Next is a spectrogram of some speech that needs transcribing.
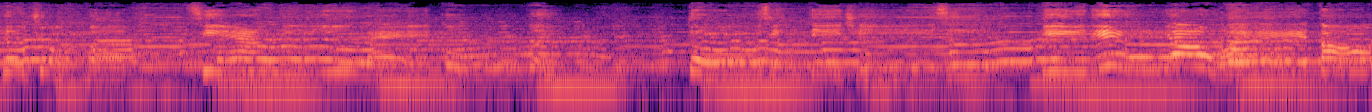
肯绝不将你来过问。多情的骑士，一定要，回到。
